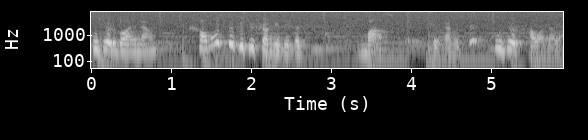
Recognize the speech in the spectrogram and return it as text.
পুজোর গয়না সমস্ত কিছুর সঙ্গে যেটা মাস সেটা হচ্ছে পুজোর খাওয়া দাওয়া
